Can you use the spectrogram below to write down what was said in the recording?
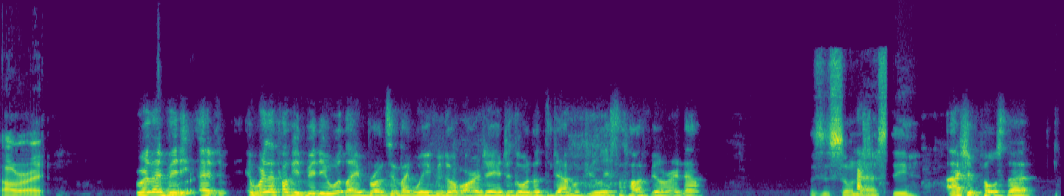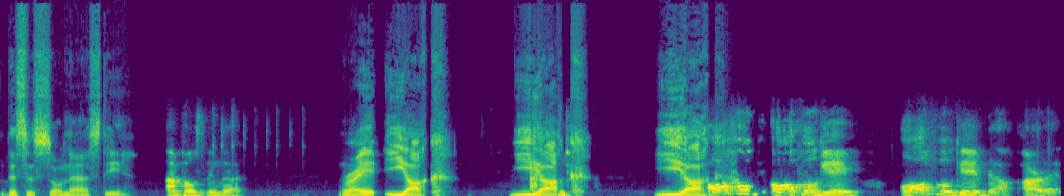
All right. Where that video, uh, where that fucking video with like Brunson like waving up RJ and just going up the dap of Julius. That's how I feel right now. This is so nasty. I should post that. This is so nasty. I'm posting that. Right? Yuck. Yuck. Yuck. Awful, awful game. Awful game now. All right.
